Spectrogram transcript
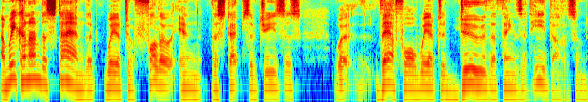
And we can understand that we're to follow in the steps of Jesus. We're, therefore, we're to do the things that he does. And,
